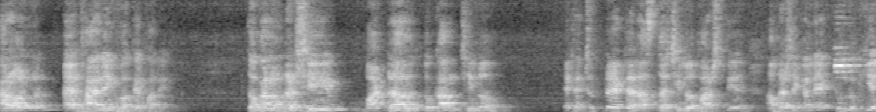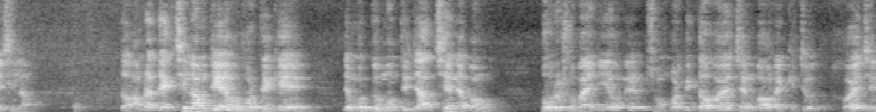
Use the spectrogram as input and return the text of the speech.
কারণ ফায়ারিং হতে পারে। তখন আমরা সেই বাটার দোকান ছিল, একটা ছোট্ট একটা রাস্তা ছিল পাশ দিয়ে, আমরা সেখানে একটু লুকিয়েছিলাম। তো আমরা দেখছিলাম যে ওপর থেকে যে মুখ্যমন্ত্রী যাচ্ছেন এবং পৌরসভায় গিয়ে উনি সম্বর্ধিত হয়েছেন বা অনেক কিছু হয়েছে।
